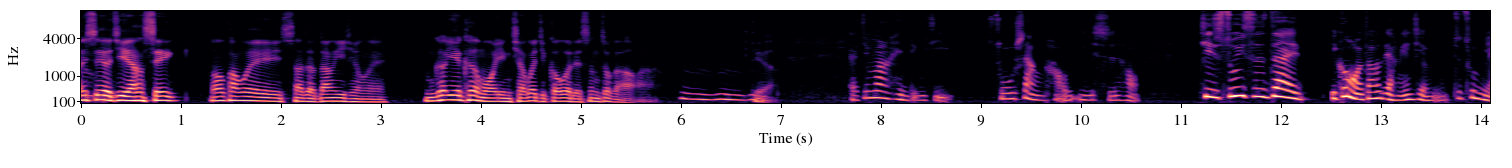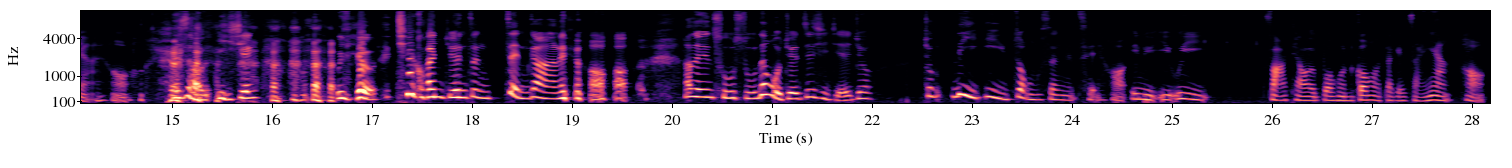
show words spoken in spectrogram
啊，你写邮寄当写，我看过三十档以上诶，毋过叶克膜用超过一个月就算足够啊。嗯嗯。对啊。诶，今嘛很重视苏上豪医师吼，其实苏医师在。一共我到两年前就出名哈，很少 以前 有器官捐赠证干呢哈。他最近出书，但我觉得这期节就就利益众生的册哈，因为一位法条的部分讲好大概怎样哈，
